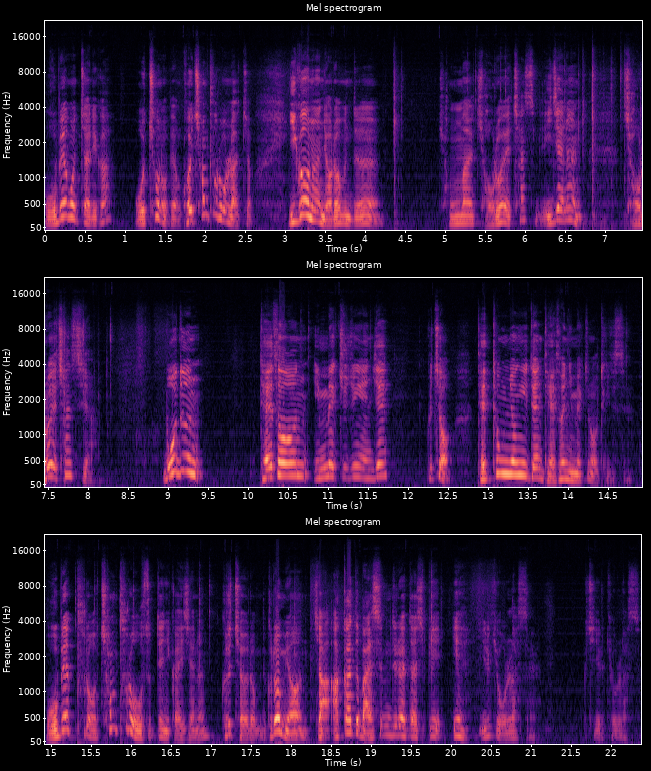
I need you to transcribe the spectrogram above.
500원짜리가 5,500원. 거의 1000% 올랐죠. 이거는 여러분들 정말 절호의 찬스입니다. 이제는 절호의 찬스야. 모든 대선 인맥주 중에 이제 그쵸? 대통령이 된 대선 인맥주는 어떻게 됐어요? 500%, 1000% 우습되니까 이제는. 그렇죠, 여러분들. 그러면 자, 아까도 말씀드렸다시피 예, 이렇게 올랐어요. 그치 이렇게 올랐어.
